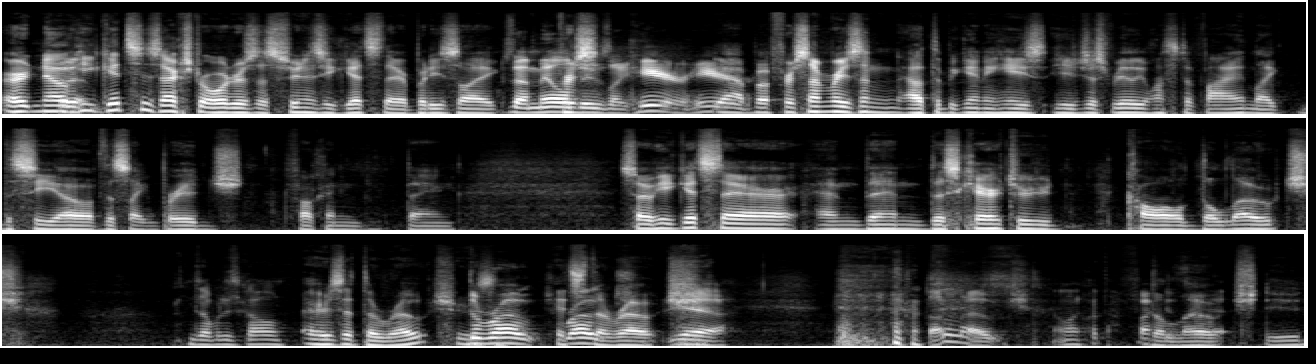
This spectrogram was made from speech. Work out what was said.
Or no, But- he gets his extra orders as soon as he gets there, but he's like, that male s- dude's like here, here. yeah, but for some reason at the beginning he's he just really wants to find like the CEO of this like bridge fucking thing. So he gets there, and then this character called the Loach, is that what he's called? or is it the Roach? The is it- Roach. It's the Roach. Yeah, the Loach. I'm like, what the fuck? the is that? The Loach, dude.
